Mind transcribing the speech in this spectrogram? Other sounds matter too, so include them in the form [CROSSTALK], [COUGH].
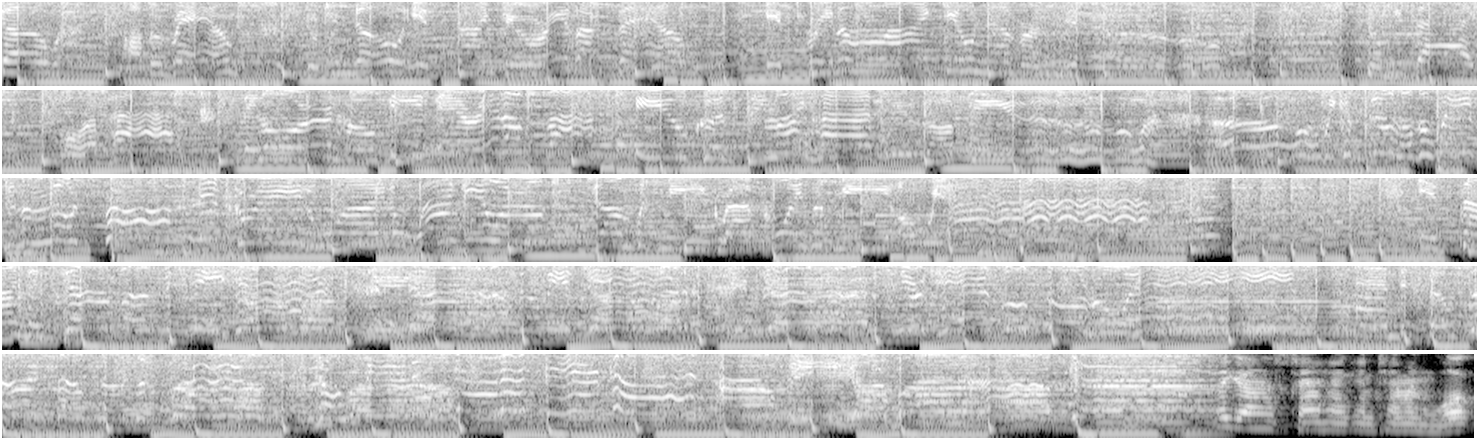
go off the rails. Don't you know it's time to raise our sails? It's freedom like you never knew.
